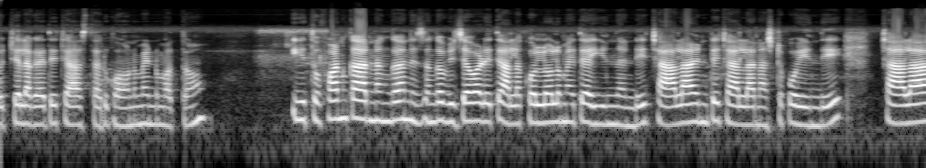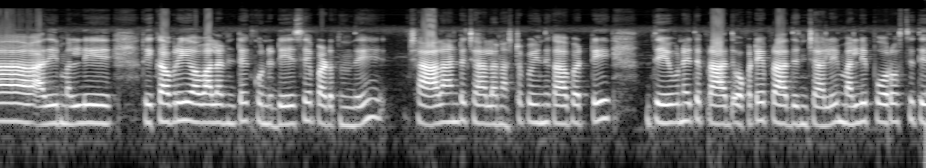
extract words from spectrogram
వచ్చేలాగా అయితే చేస్తారు గవర్నమెంట్ మొత్తం. ఈ తుఫాన్ కారణంగా నిజంగా విజయవాడ అయితే అల్లకొల్లోలం అయితే అయ్యిందండి. చాలా అంటే చాలా నష్టపోయింది. చాలా అది మళ్ళీ రికవరీ అవ్వాలంటే కొన్ని డేసే పడుతుంది. చాలా అంటే చాలా నష్టపోయింది కాబట్టి దేవుని అయితే ప్రార్థ ఒకటే ప్రార్థించాలి. మళ్ళీ పూర్వస్థితి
